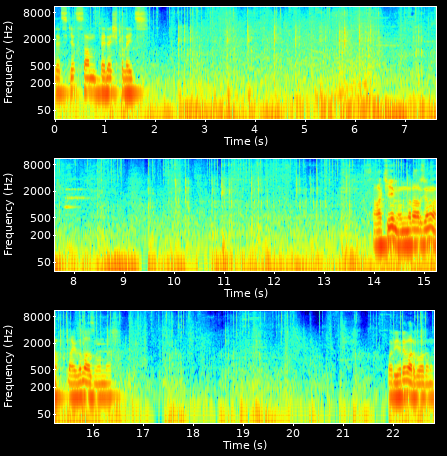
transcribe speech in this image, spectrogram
Let's get some beleş plates. Sakin, onları harcama. Dive'da lazım onlar. Bariyeri var bu adamın.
